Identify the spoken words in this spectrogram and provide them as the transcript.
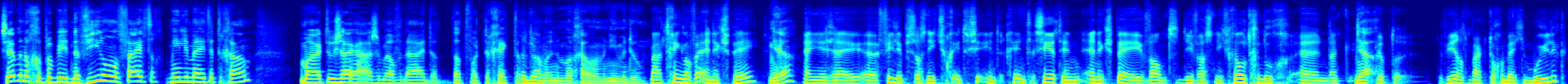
Ze hebben nog geprobeerd naar 450 mm te gaan. Maar toen zei ASML van, nou, dat, dat wordt te gek, dat gaan we, gaan we niet meer doen. Maar het ging over NXP. Ja? En je zei, eh, Philips was niet zo geïnteresse- geïnteresseerd in NXP, want die was niet groot genoeg. En dan Ja. op de, op de wereldmarkt toch een beetje moeilijk.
